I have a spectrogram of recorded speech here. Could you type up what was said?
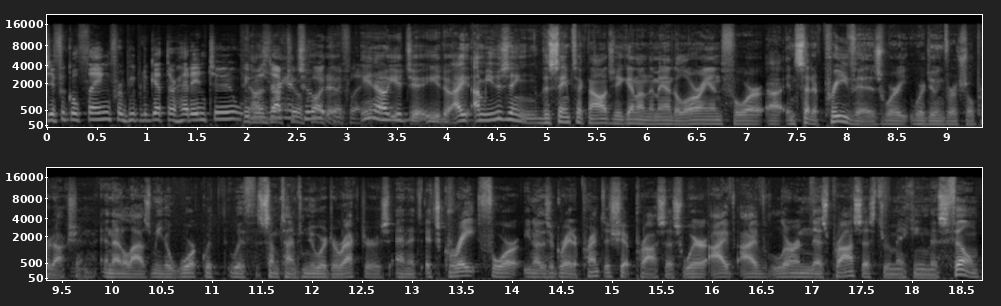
difficult thing for people to get their head into? People no, adapt to it quite quickly. You know, you do. You do. I, am using the same technology again on The Mandalorian for uh, instead of previs, we're, we're doing virtual production, and that allows me to work with with sometimes newer directors, and it, it's great for you know. There's a great apprenticeship process where I've I've learned this process through making this film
